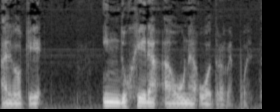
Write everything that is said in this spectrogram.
algo que indujera a una u otra respuesta.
